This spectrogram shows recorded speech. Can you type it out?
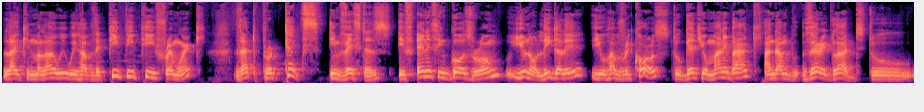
like in Malawi, we have the PPP framework that protects investors. If anything goes wrong, you know, legally, you have recourse to get your money back. And I'm very glad to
